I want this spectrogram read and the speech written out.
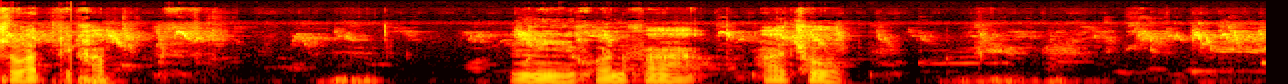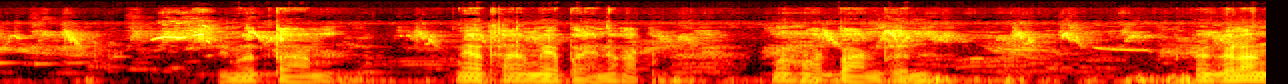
สวัสดีครับมีขอนฟ้าผ้าโชคสิมาตามแนวทางแม่ไปนะครับ มาหอดบานเพิ่นเพิ่นกำลัง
